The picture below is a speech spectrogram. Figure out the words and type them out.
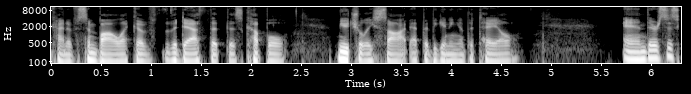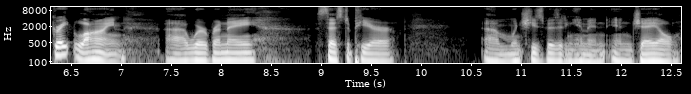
kind of symbolic of the death that this couple mutually sought at the beginning of the tale. And there's this great line uh, where Renee says to Pierre um, when she's visiting him in, in jail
